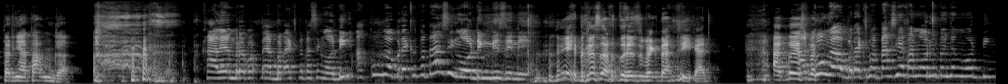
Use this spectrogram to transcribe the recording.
Ternyata enggak. Kalian ber eh, berekspektasi ngoding, aku nggak berekspektasi ngoding di sini. itu kan salah satu ekspektasi kan. Aku Aku nggak berekspektasi akan ngoding tanya ngoding.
